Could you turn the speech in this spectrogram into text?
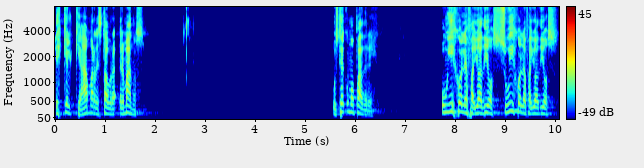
Es que el que ama restaura. Hermanos, usted como padre, un hijo le falló a Dios, su hijo le falló a Dios,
